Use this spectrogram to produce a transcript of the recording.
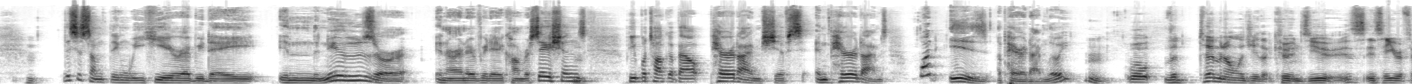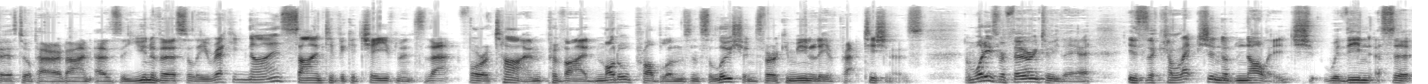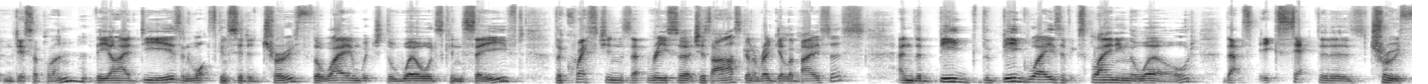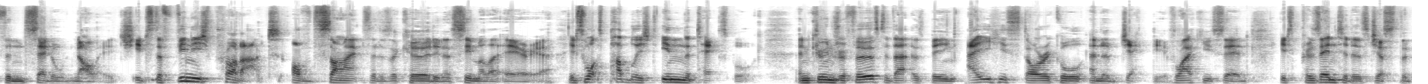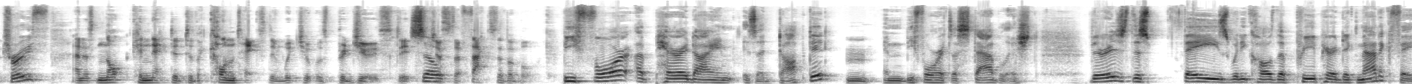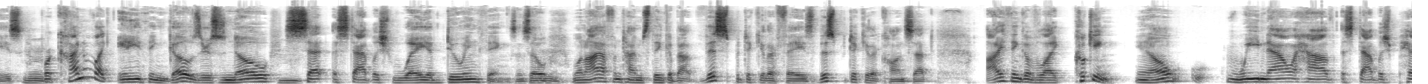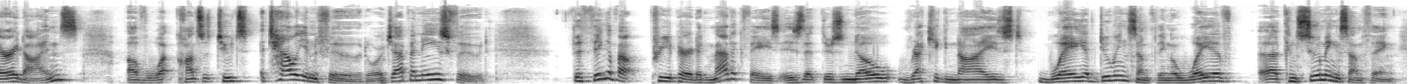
This is something we hear every day in the news or in our everyday conversations, people talk about paradigm shifts and paradigms. What is a paradigm, Louis? Hmm. Well, the terminology that Kuhn's uses is he refers to a paradigm as the universally recognized scientific achievements that, for a time, provide model problems and solutions for a community of practitioners. And what he's referring to there is the collection of knowledge within a certain discipline, the ideas and what's considered truth, the way in which the world's conceived, the questions that researchers ask on a regular basis, and the big, the big ways of explaining the world that's accepted as truth and settled knowledge. It's the finished product of science that has occurred in a similar area. It's what's published in the textbook. And Kuhn's refers to that as being ahistorical and objective. Like you said, it's presented as just the truth and it's not connected to the context in which it was produced. It's So- just the facts of a book. before a paradigm is adopted hmm. and before it's established, there is this phase, what he calls the pre-paradigmatic phase, hmm. where kind of like anything goes. There's no hmm. set established way of doing things. And so when I oftentimes think about this particular phase, this particular concept, I think of like cooking, you know, we now have established paradigms of what constitutes Italian food or Japanese food. The thing about pre-paradigmatic phase is that there's no recognized way of doing something, a way of uh, consuming something.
